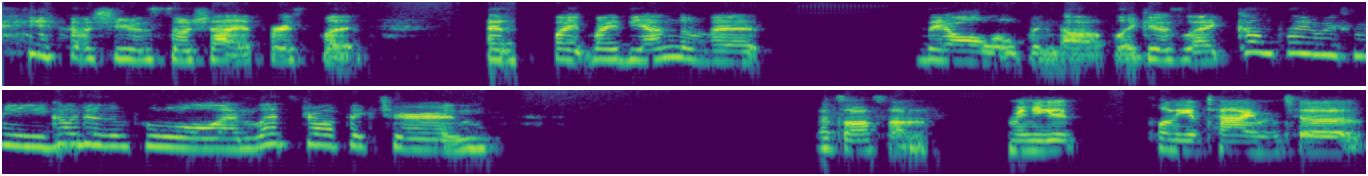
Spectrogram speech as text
you know, she was so shy at first, but at, by by the end of it, they all opened up. Like it was like, come play with me, go to the pool, and let's draw a picture. And that's awesome. I mean, you get plenty of time to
